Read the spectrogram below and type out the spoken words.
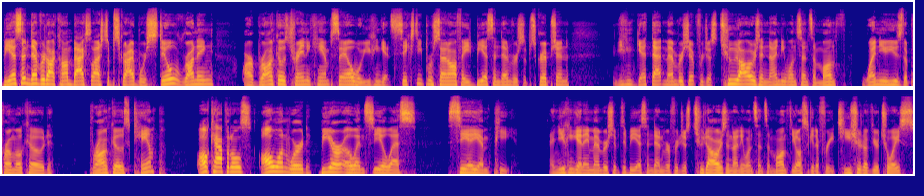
bsndenver.com backslash subscribe. We're still running our Broncos training camp sale where you can get 60% off a BSN Denver subscription. And you can get that membership for just $2.91 a month when you use the promo code Broncos Camp, all capitals, all one word, B R O N C O S C A M P. And you can get a membership to BSN Denver for just $2.91 a month. You also get a free t shirt of your choice.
